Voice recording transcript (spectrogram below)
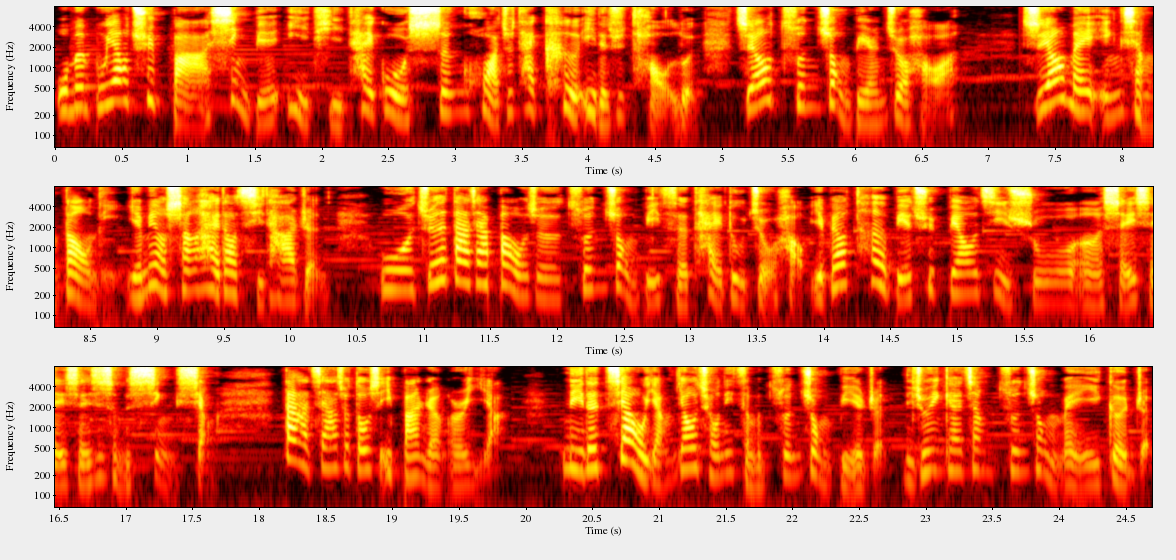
我们不要去把性别议题太过深化，就太刻意的去讨论。只要尊重别人就好啊，只要没影响到你，也没有伤害到其他人，我觉得大家抱着尊重彼此的态度就好，也不要特别去标记说，呃，谁谁谁是什么性向，大家就都是一般人而已啊。你的教养要求你怎么尊重别人，你就应该这样尊重每一个人。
